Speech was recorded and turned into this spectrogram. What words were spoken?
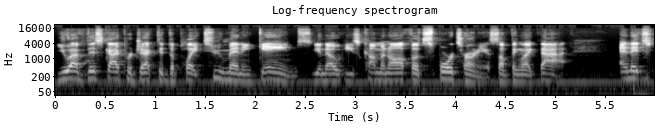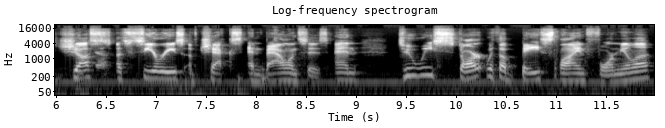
You have this guy projected to play too many games. You know, he's coming off of sports hernia, something like that. And it's just yeah. a series of checks and balances. And do we start with a baseline formula?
